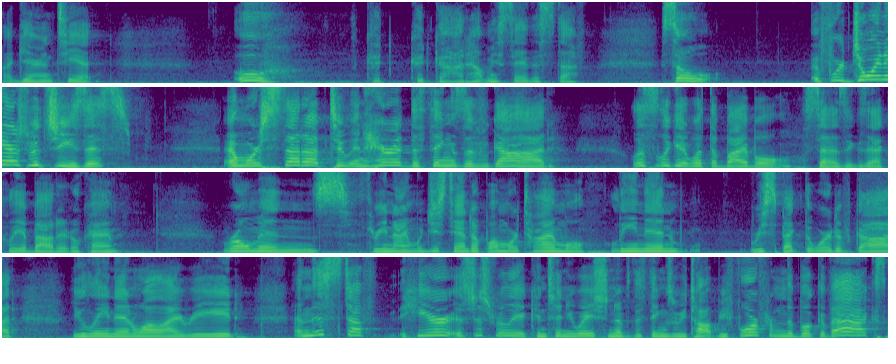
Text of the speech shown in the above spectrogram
I guarantee it. Ooh, good, good God, help me say this stuff. So, if we're joint heirs with Jesus and we're set up to inherit the things of God, let's look at what the Bible says exactly about it, okay? Romans 3 9. Would you stand up one more time? We'll lean in, respect the word of God. You lean in while I read. And this stuff here is just really a continuation of the things we taught before from the book of Acts.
